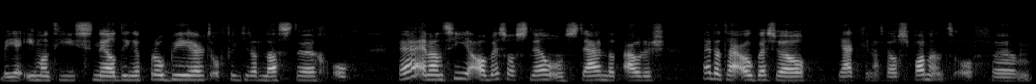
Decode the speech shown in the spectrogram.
ben jij iemand die snel dingen probeert of vind je dat lastig? Of en dan zie je al best wel snel ontstaan dat ouders, hè, dat daar ook best wel, ja, ik vind dat wel spannend. Of, um,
